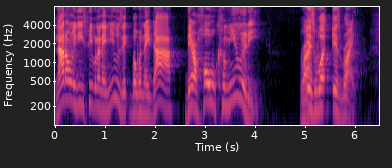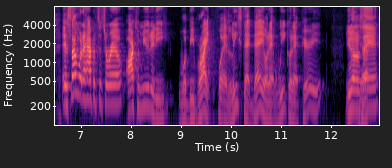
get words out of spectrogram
not only these people and their music, but when they die, their whole community Right. is what is bright. If something were to happen to Terrell, our community would be bright for at least that day or that week or that period. You know what I'm Yeah. saying?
